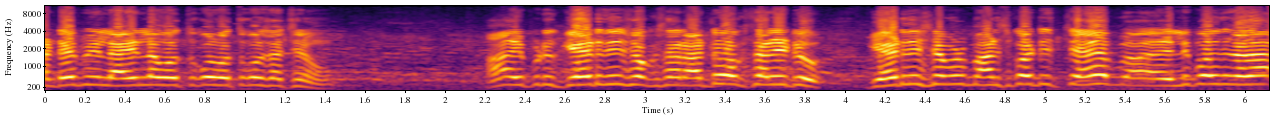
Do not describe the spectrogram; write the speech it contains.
అంటే మీ లైన్లో ఒత్తుకొని ఒత్తుకొని వచ్చినాము ఇప్పుడు గేట్ తీసి ఒకసారి అటు ఒకసారి ఇటు. గేట్ తీసినప్పుడు మనిషి కొట్టి ఇచ్చే వెళ్ళిపోతుంది కదా.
